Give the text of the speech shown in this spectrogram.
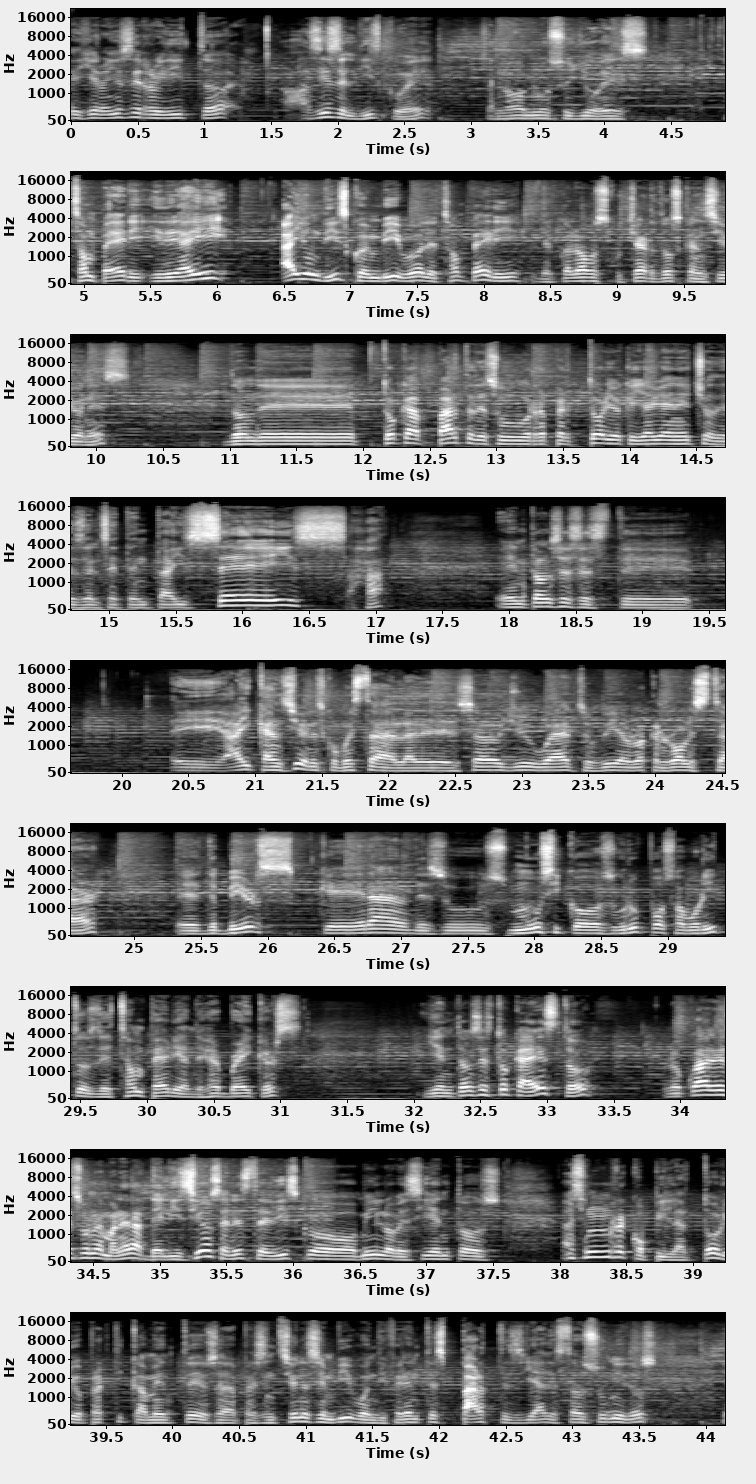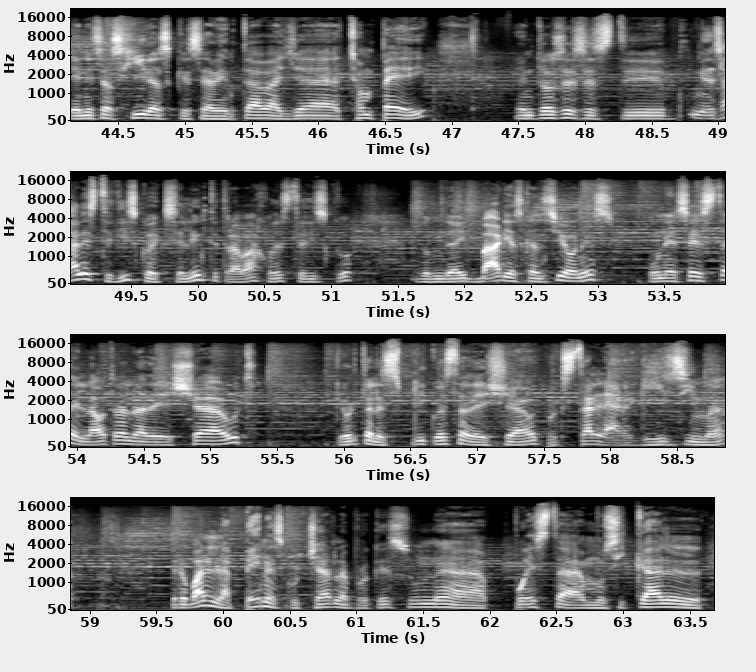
Dijeron, y ese ruidito, así es el disco, ¿eh? O sea, no, no suyo es Tom Petty. Y de ahí hay un disco en vivo de Tom Petty, del cual vamos a escuchar dos canciones, donde toca parte de su repertorio que ya habían hecho desde el 76. Ajá. Entonces, este... eh, hay canciones como esta, la de So You Want to Be a Rock and Roll Star, eh, The Bears, que era de sus músicos, grupos favoritos de Tom Petty and the Heartbreakers. Y entonces toca esto, lo cual es una manera deliciosa en este disco 1900. Hacen un recopilatorio prácticamente, o sea, presentaciones en vivo en diferentes partes ya de Estados Unidos, en esas giras que se aventaba ya Tom Petty. Entonces, este, sale este disco, excelente trabajo de este disco, donde hay varias canciones. Una es esta y la otra la de Shout, que ahorita les explico esta de Shout porque está larguísima, pero vale la pena escucharla porque es una puesta musical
